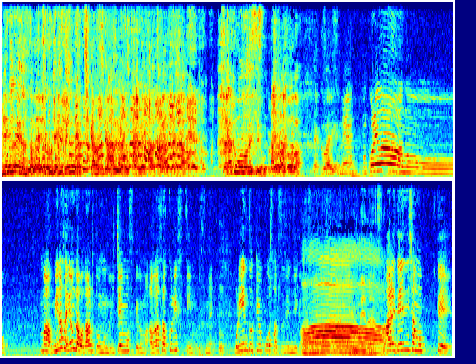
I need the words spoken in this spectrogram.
分以外の乗客全員が痴漢ってことで企画ものですよこれそうだそうですね。もうこれはあのーまあ皆さん読んだことあると思うので言っちゃいますけどもアガサ・クリスティのですね、オリエント急行殺人事件ですねああれ電車乗って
